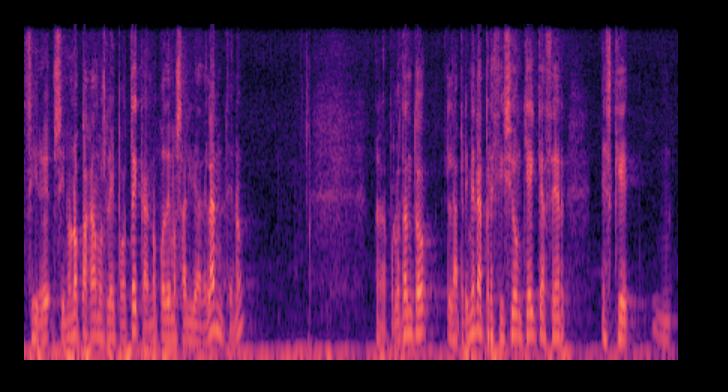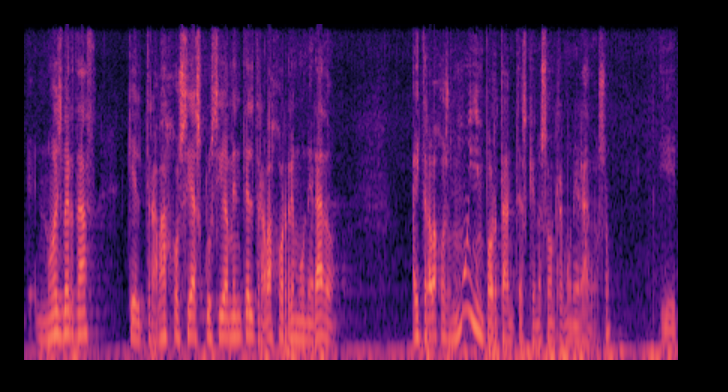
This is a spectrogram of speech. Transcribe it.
si, si no, no pagamos la hipoteca, no podemos salir adelante, ¿no? por lo tanto, la primera precisión que hay que hacer es que no es verdad que el trabajo sea exclusivamente el trabajo remunerado. Hay trabajos muy importantes que no son remunerados. Y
